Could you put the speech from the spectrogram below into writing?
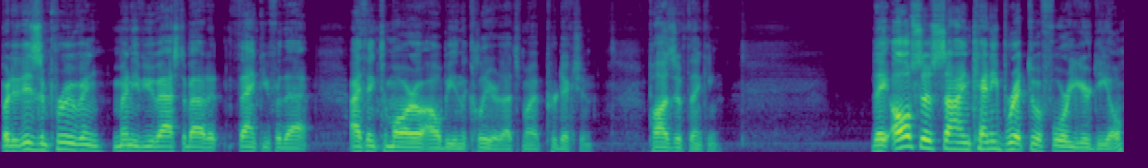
but it is improving. Many of you have asked about it. Thank you for that. I think tomorrow I'll be in the clear. That's my prediction. Positive thinking. They also signed Kenny Britt to a four-year deal.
